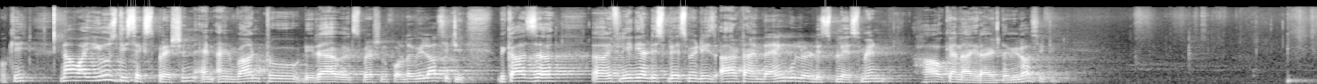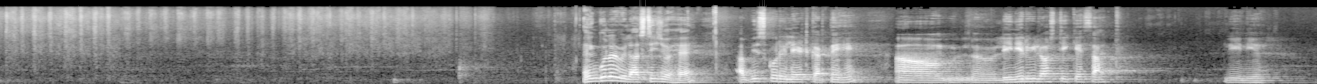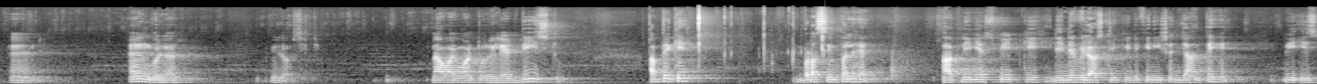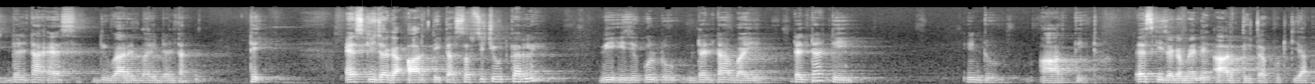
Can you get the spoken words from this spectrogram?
okay now I use this expression and I want to derive expression for the velocity because uh, uh, if linear displacement is r time the angular displacement how can I write the velocity angular velocity जो है अब इसको relate करते हैं linear velocity के साथ linear and angular velocity now I want to relate these two अब देखें, बड़ा सिंपल है। आप लीनियर स्पीड की लीनियर वेलोसिटी की डिफिनीशन जानते हैं। V is delta S divided by delta T S की जगह आर थीटा सब्सटीट्यूट कर लें। V is equal to delta by delta T into R theta S की जगह मैंने आर थीटा पुट किया।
